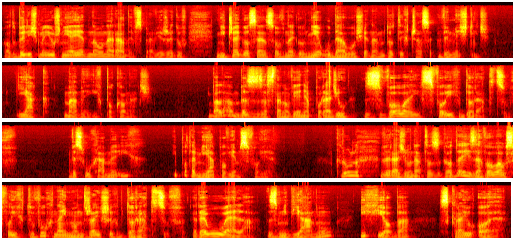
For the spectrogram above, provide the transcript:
Odbyliśmy już niejedną naradę w sprawie Żydów. Niczego sensownego nie udało się nam dotychczas wymyślić. Jak mamy ich pokonać? Balaam bez zastanowienia poradził: Zwołaj swoich doradców. Wysłuchamy ich i potem ja powiem swoje. Król wyraził na to zgodę i zawołał swoich dwóch najmądrzejszych doradców: Reuela z Midianu i Hioba z kraju Oe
